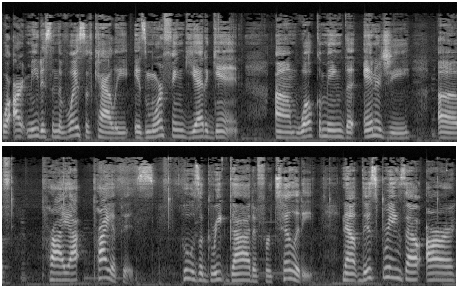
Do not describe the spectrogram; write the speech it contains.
or Artemis in the voice of Kali, is morphing yet again, um, welcoming the energy of Priapus, who is a Greek god of fertility. Now, this brings out our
